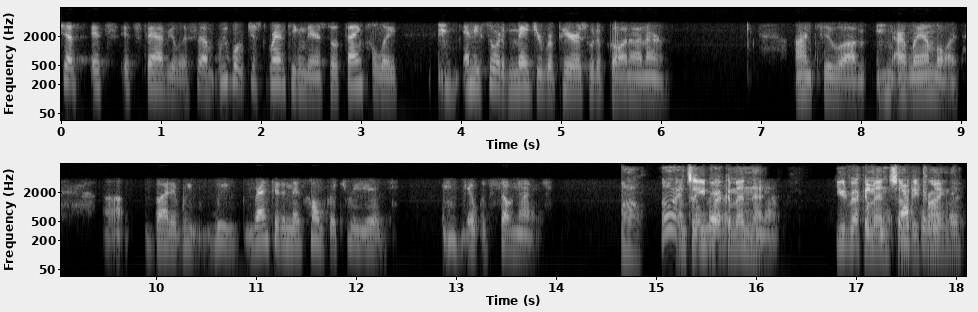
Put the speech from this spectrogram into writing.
just it's it's fabulous. Um, we were just renting there, so thankfully, any sort of major repairs would have gone on our onto um, our landlord. Uh, but it, we we rented in this home for three years. it was so nice. Wow. All right. So you'd live recommend you that? know. You'd recommend somebody trying that?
